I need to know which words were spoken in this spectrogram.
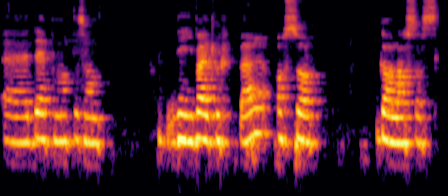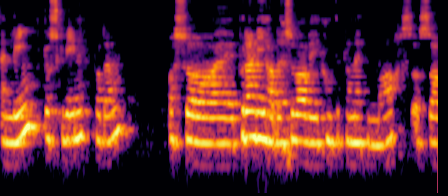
Eh, det er på en måte sånn Vi var i grupper, og så ga Lars oss en link, og skulle vi inn på den. Og så eh, På den vi hadde, så var vi kommet til planeten Mars, og så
